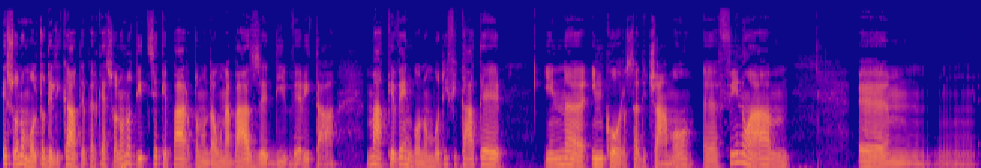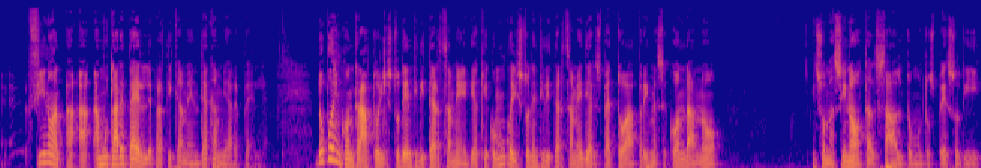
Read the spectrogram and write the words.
e sono molto delicate perché sono notizie che partono da una base di verità ma che vengono modificate in, in corsa, diciamo, eh, fino a... Ehm, fino a, a, a, mutare pelle praticamente, a cambiare pelle. Dopo ho incontrato gli studenti di terza media, che comunque gli studenti di terza media rispetto a prima e seconda hanno, insomma, si nota il salto molto spesso di,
